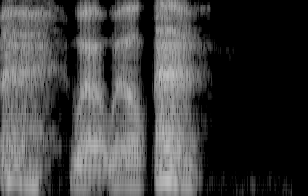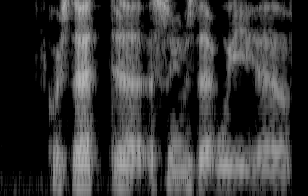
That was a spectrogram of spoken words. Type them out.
wow. Well, of course, that uh, assumes that we have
